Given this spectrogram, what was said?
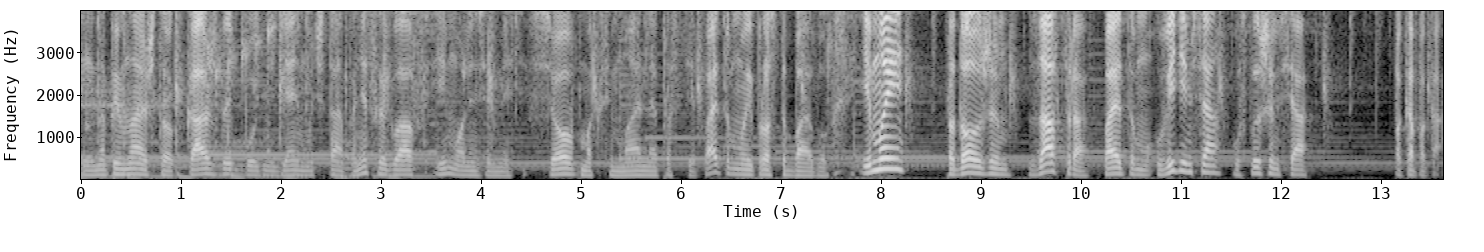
и напоминаю, что каждый будний день мы читаем по несколько глав и молимся вместе. Все в максимальной простоте. Поэтому и просто Bible. И мы продолжим завтра. Поэтому увидимся, услышимся. Пока-пока.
